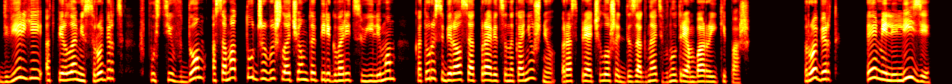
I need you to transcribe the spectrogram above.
Дверь ей отперла мисс Робертс, впустив в дом, а сама тут же вышла о чем то переговорить с Уильямом, который собирался отправиться на конюшню, распрячь лошадь да загнать внутрь амбара экипаж. Роберт «Эмили, Лизи!»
